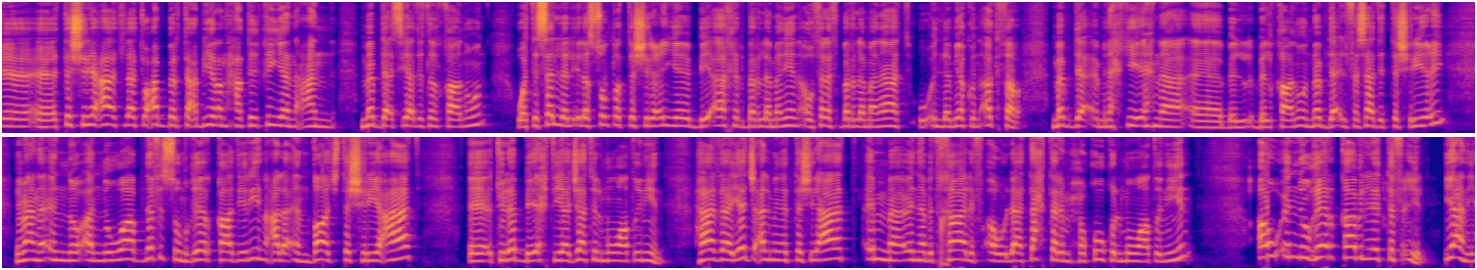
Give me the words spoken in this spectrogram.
آه، آه، تشريعات لا تعبر تعبيرا حقيقيا عن مبدأ سيادة القانون وتسلل إلى السلطة التشريعية بآخر برلمانين أو ثلاث برلمانات وإن لم يكن أكثر مبدأ بنحكيه إحنا آه، بالقانون مبدأ الفساد التشريعي. بمعنى إنه النواب نفسهم غير قادرين على إنضاج تشريعات تلبي احتياجات المواطنين. هذا يجعل من التشريعات إما إنها بتخالف أو لا تحترم حقوق المواطنين أو أنه غير قابل للتفعيل. يعني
